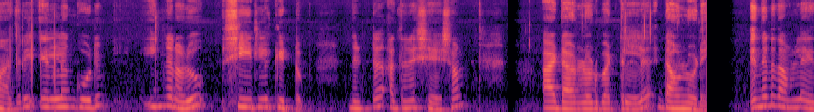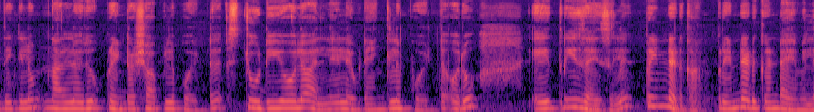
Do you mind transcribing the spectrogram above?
മാതിരി എല്ലാം കൂടി ഇങ്ങനൊരു ഷീറ്റിൽ കിട്ടും. എന്നിട്ട് അതിന് ശേഷം ആ ഡൗൺലോഡ് ബട്ടണിൽ ഡൗൺലോഡ് ചെയ്യും. എന്നിട്ട് നമ്മൾ ഏതെങ്കിലും നല്ലൊരു പ്രിന്റർ ഷോപ്പിൽ പോയിട്ട് സ്റ്റുഡിയോയിലോ അല്ലെങ്കിൽ എവിടെയെങ്കിലും പോയിട്ട് ഒരു എ ത്രീ സൈസിൽ പ്രിന്റ് എടുക്കണം. പ്രിന്റ് എടുക്കുന്ന ടൈമിൽ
